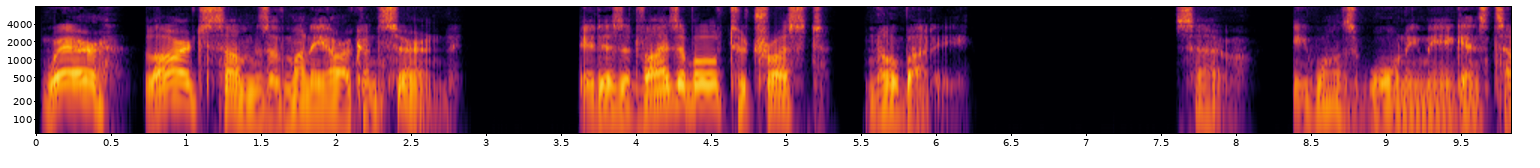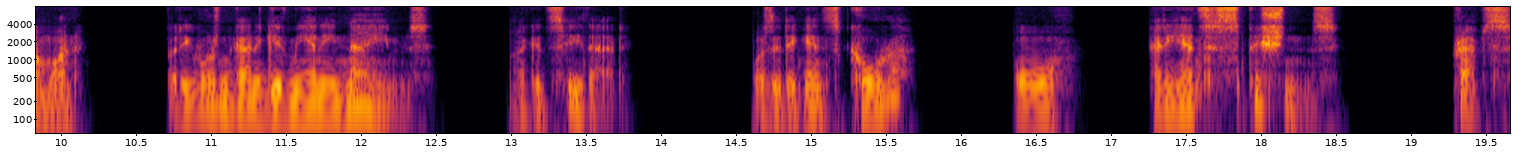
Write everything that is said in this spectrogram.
Where large sums of money are concerned, it is advisable to trust nobody. So, he was warning me against someone, but he wasn't going to give me any names. I could see that. Was it against Cora? Or had he had suspicions? Perhaps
